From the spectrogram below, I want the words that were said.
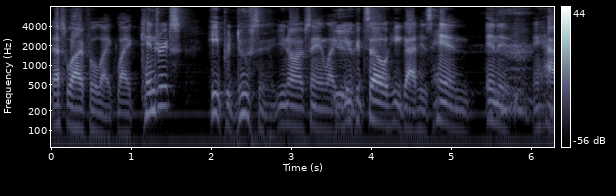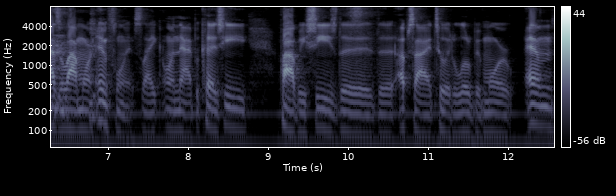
that's why I feel like like Kendrick's he producing. You know what I'm saying? Like you could tell he got his hand in it and has a lot more influence like on that because he probably sees the the upside to it a little bit more. And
